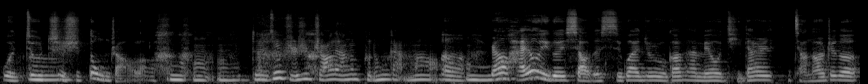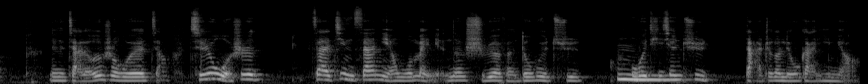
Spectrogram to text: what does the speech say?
我就只是冻着了，嗯嗯嗯，对，就只是着凉的普通感冒，嗯，然后还有一个小的习惯就是我刚才没有提，但是讲到这个那个甲流的时候我也讲，其实我是在近三年，我每年的十月份都会去。我会提前去打这个流感疫苗。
